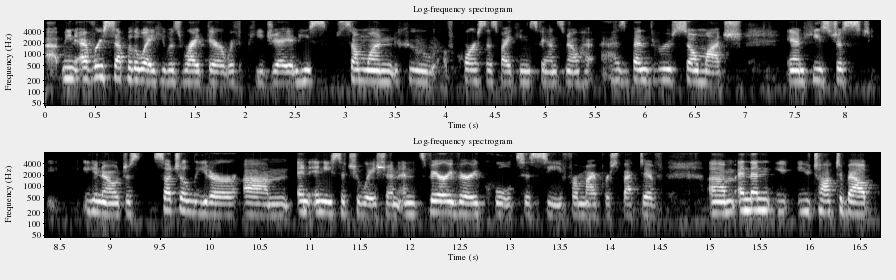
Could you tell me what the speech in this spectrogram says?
I mean, every step of the way, he was right there with PJ, and he's someone who, of course, as Vikings fans know, ha- has been through so much, and he's just, you know, just such a leader um, in any situation, and it's very, very cool to see from my perspective. Um, and then you, you talked about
